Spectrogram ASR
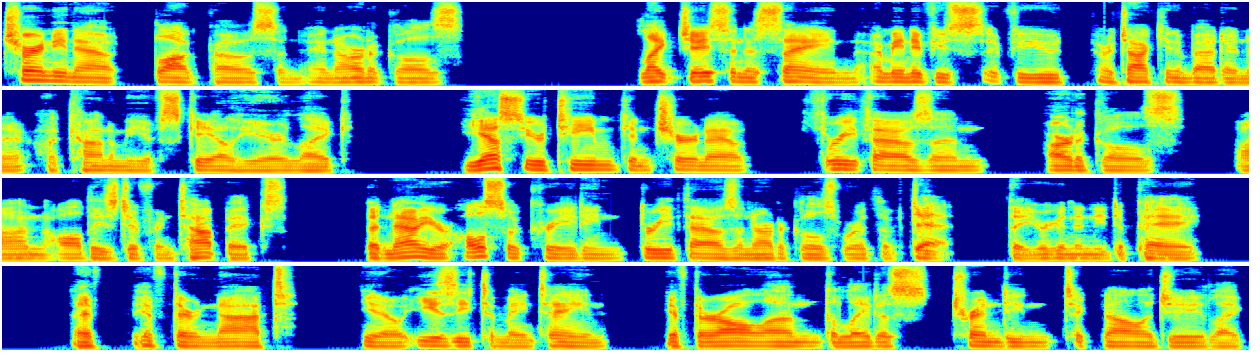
churning out blog posts and, and articles. Like Jason is saying, I mean, if you if you are talking about an uh, economy of scale here, like yes, your team can churn out 3,000 articles on all these different topics, but now you're also creating 3,000 articles worth of debt that you're going to need to pay if, if they're not, you know, easy to maintain. If they're all on the latest trending technology like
